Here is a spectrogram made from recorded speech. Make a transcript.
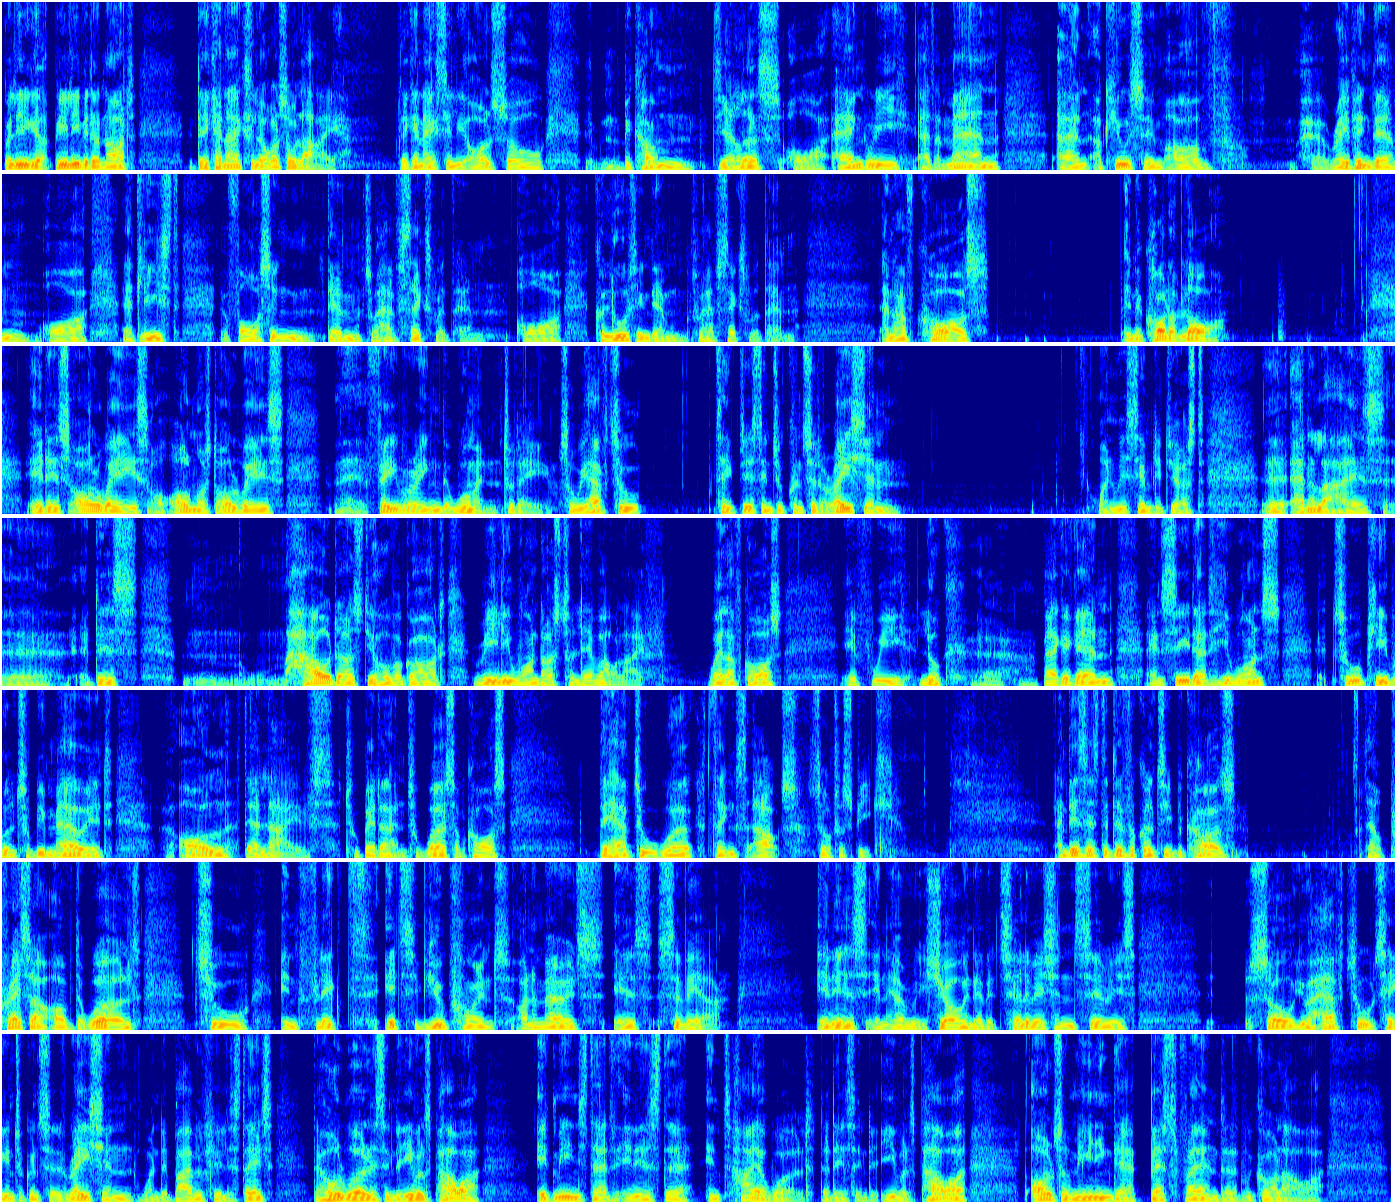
believe believe it or not, they can actually also lie. They can actually also mm, become jealous or angry at a man and accuse him of uh, raping them or at least forcing them to have sex with them or colluding them to have sex with them. And of course, in a court of law, it is always or almost always uh, favoring the woman today. So we have to take this into consideration when we simply just uh, analyze uh, this how does Jehovah God really want us to live our life? Well, of course, if we look uh, back again and see that He wants two people to be married all their lives, to better and to worse, of course, they have to work things out, so to speak. And this is the difficulty because the pressure of the world to inflict its viewpoint on a marriage is severe. It is in every show, in every television series. So you have to take into consideration when the Bible clearly states the whole world is in the evil's power. It means that it is the entire world that is in the evil's power, also meaning the best friend that we call our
